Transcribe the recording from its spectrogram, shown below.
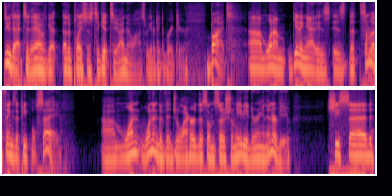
do that today. I've got other places to get to. I know, Oz. We got to take a break here. But um, what I'm getting at is is that some of the things that people say. Um, one one individual, I heard this on social media during an interview. She said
